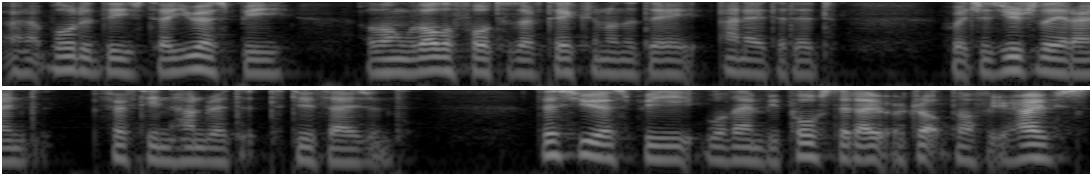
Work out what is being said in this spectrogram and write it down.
and uploaded these to a USB along with all the photos I've taken on the day and edited, which is usually around 1500 to 2000. This USB will then be posted out or dropped off at your house,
